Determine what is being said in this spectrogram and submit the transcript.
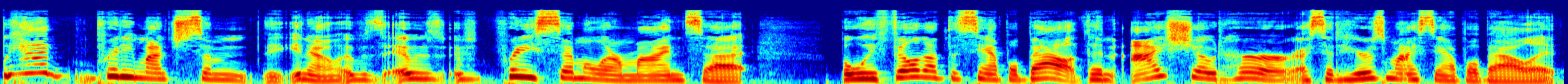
we had pretty much some you know it was it was a pretty similar mindset but we filled out the sample ballot. Then i showed her i said here's my sample ballot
